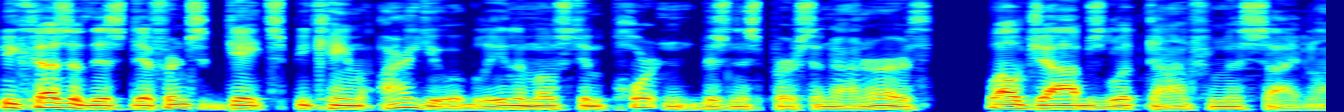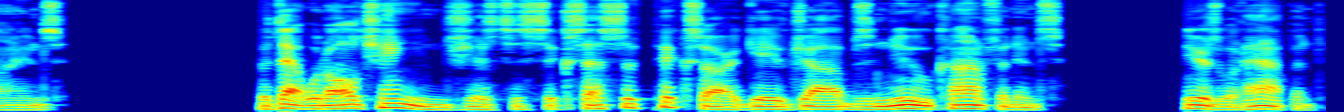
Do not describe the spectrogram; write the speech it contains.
Because of this difference, Gates became arguably the most important business person on Earth, while Jobs looked on from the sidelines. But that would all change as the success of Pixar gave Jobs new confidence. Here's what happened.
